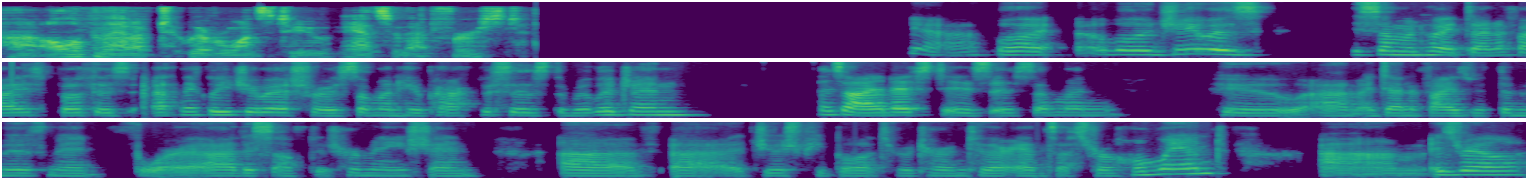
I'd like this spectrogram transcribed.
Uh, I'll open that up to whoever wants to answer that first. Yeah, well, well, a Jew is is someone who identifies both as ethnically Jewish or as someone who practices the religion. A Zionist is is someone who um, identifies with the movement for uh, the self determination of uh, Jewish people to return to their ancestral homeland, um, Israel.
